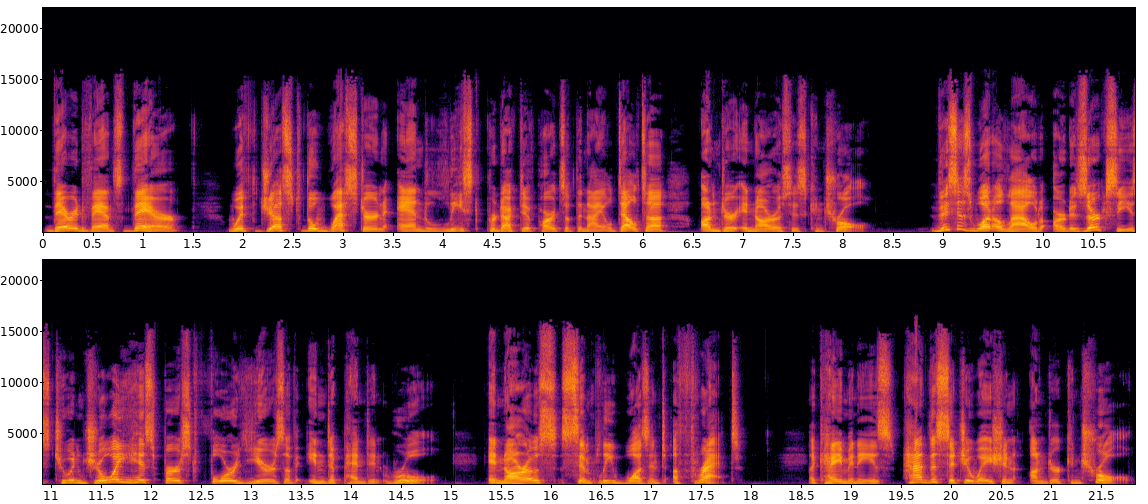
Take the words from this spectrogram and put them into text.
their advance there, with just the western and least productive parts of the Nile Delta under Inaros' control. This is what allowed Artaxerxes to enjoy his first four years of independent rule. Inaros simply wasn't a threat. Achaemenes had the situation under control.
